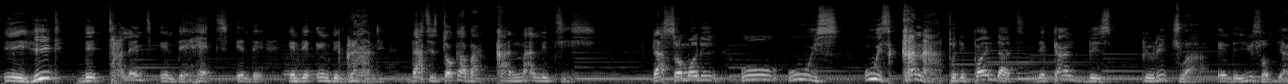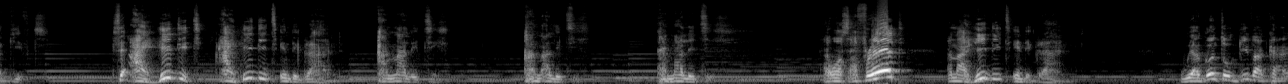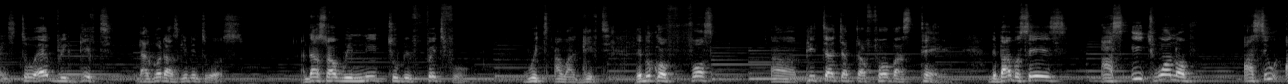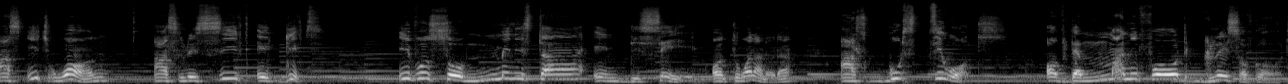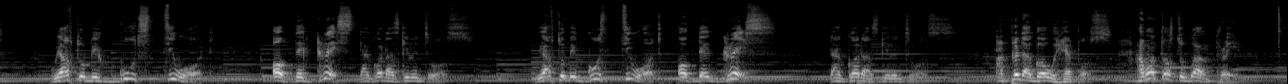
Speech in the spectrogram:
He hid the talent in the head, in the in the in the ground. That is talking about carnalities. That's somebody who who is who is carnal to the point that they can't be spiritual in the use of their gift. Say, I hid it, I hid it in the ground. Carnality. Carnality. Carnality. I was afraid and I hid it in the ground. We are going to give accounts to every gift that God has given to us. And that's why we need to be faithful with our gift. The book of First uh, Peter chapter 4 verse 10. The Bible says, as each one of as, as each one has received a gift, even so minister in the same unto one another as good stewards of the manifold grace of God. We have to be good steward of the grace that God has given to us. We have to be good steward of the grace that God has given to us. I pray that God will help us. I want us to go and pray.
